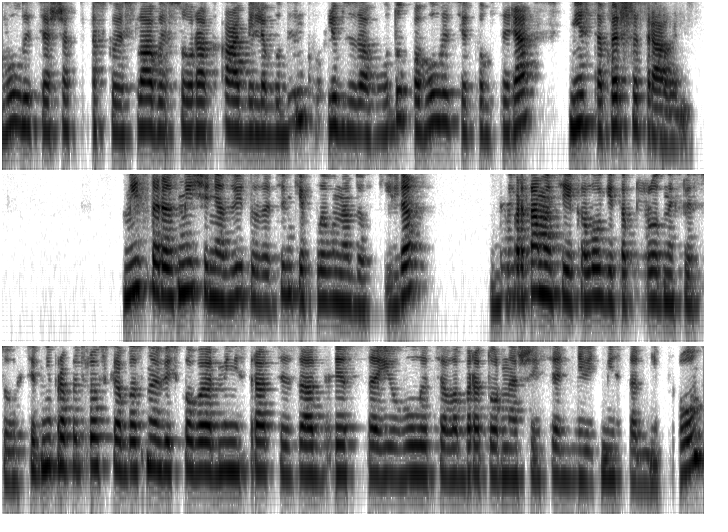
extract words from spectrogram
вулиця Шахтарської Слави, 40А біля будинку хлібзаводу по вулиці Кобзаря, міста Першотравенськ. Місце розміщення звіту з оцінки впливу на довкілля в Департаменті екології та природних ресурсів Дніпропетровської обласної військової адміністрації за адресою вулиця Лабораторна, 69, міста Дніпро.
